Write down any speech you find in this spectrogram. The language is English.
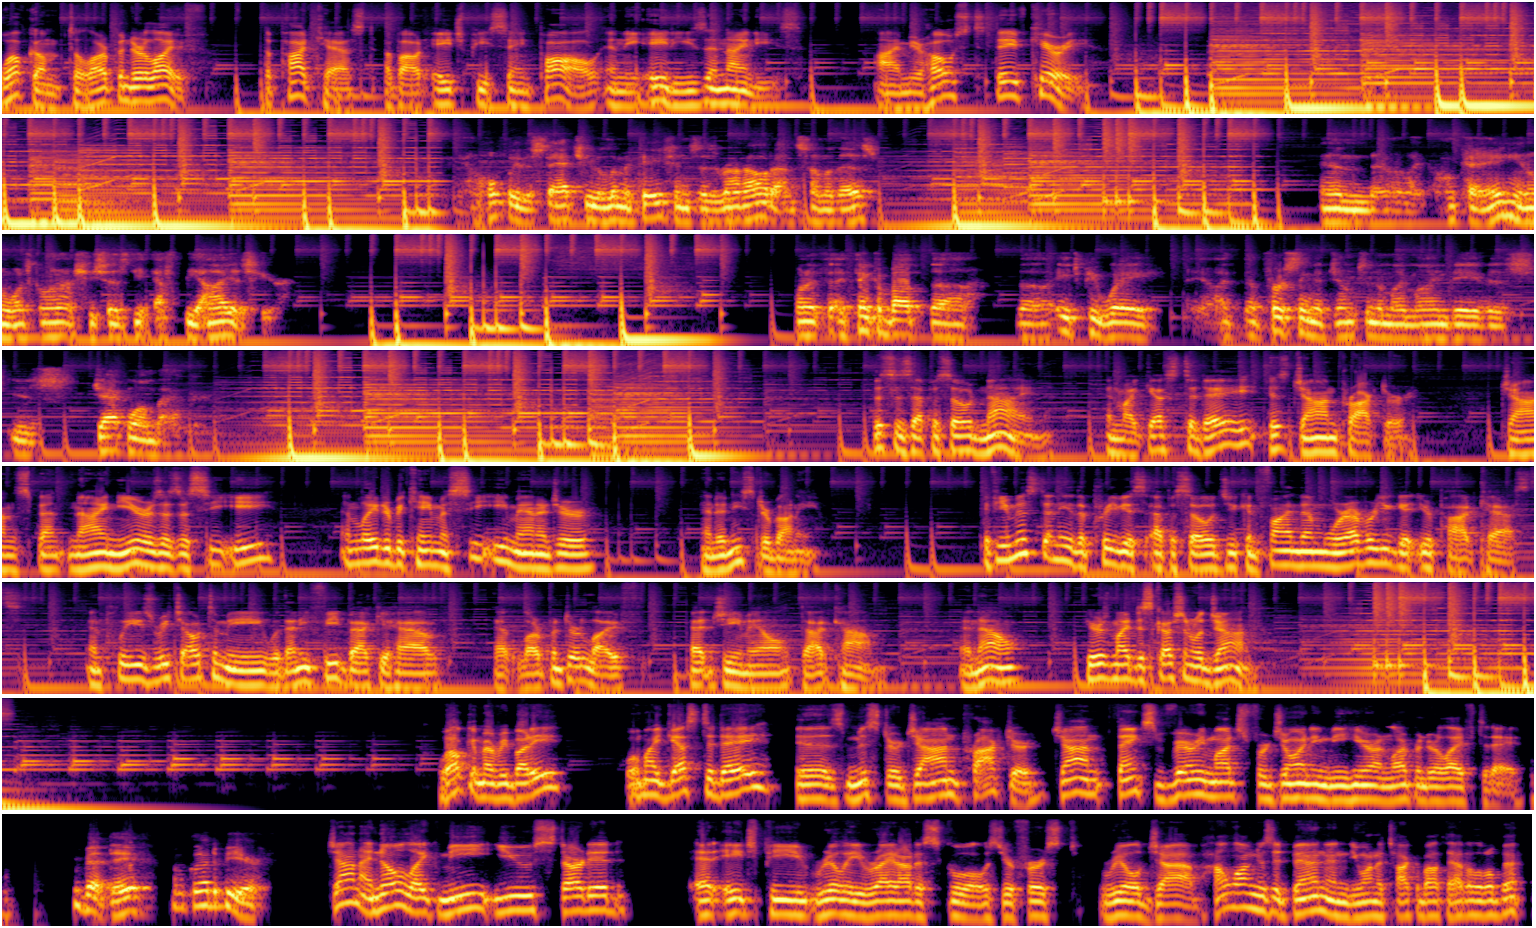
Welcome to Larpenteur Life, the podcast about HP St. Paul in the 80s and 90s. I'm your host, Dave Carey. Hopefully, the statute of limitations has run out on some of this. And they were like, okay, you know, what's going on? She says, the FBI is here. When I, th- I think about the, the HP way, I, the first thing that jumps into my mind, Dave, is, is Jack Wambacher. This is episode 9, and my guest today is John Proctor. John spent nine years as a CE and later became a CE manager and an Easter Bunny. If you missed any of the previous episodes, you can find them wherever you get your podcasts. And please reach out to me with any feedback you have at larpenteurlife at gmail.com. And now, here's my discussion with John. Welcome, everybody. Well, my guest today is Mr. John Proctor. John, thanks very much for joining me here on Larpenteur Life today. You bet, Dave. I'm glad to be here. John, I know like me, you started at HP really right out of school. It was your first real job. How long has it been? And do you want to talk about that a little bit?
